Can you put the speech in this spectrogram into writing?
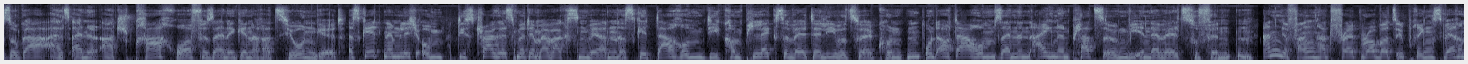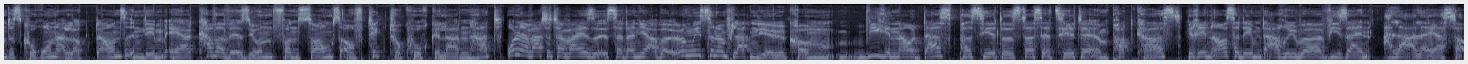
sogar als eine Art Sprachrohr für seine Generation gilt. Es geht nämlich um die Struggles mit dem Erwachsenwerden. Es geht darum, die komplexe Welt der Liebe zu erkunden und auch darum, seinen eigenen Platz irgendwie in der Welt zu finden. Angefangen hat Fred Roberts übrigens während des Corona-Lockdowns, indem er Coverversionen von Songs auf TikTok hochgeladen hat. Unerwarteterweise ist er dann ja aber irgendwie zu einem Plattendeal gekommen. Wie genau das passiert ist, das erzählt er im Podcast. Wir reden außerdem darüber, wie sein aller allererster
